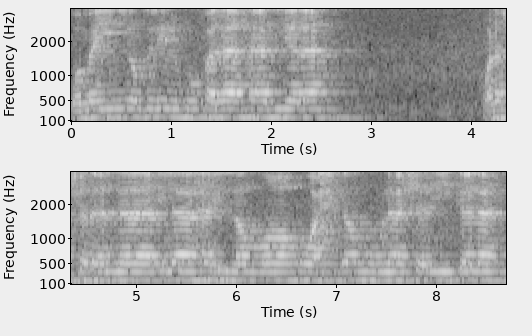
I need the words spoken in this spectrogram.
ومن يضلله فلا هادي له. ونشهد أن لا إله إلا الله وحده لا شريك له.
